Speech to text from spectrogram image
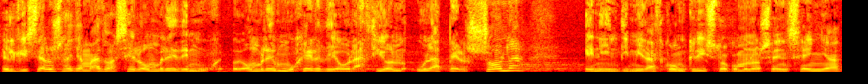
El cristiano se ha llamado a ser hombre de mujer, hombre mujer de oración, una persona en intimidad con Cristo, como nos enseña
